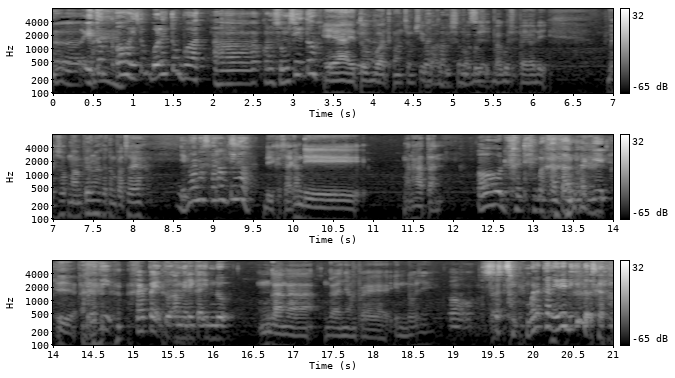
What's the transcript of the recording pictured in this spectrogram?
Eh, itu oh itu boleh tuh buat eh, konsumsi tuh Iya, itu buat konsumsi buat bagus, konsumsi. bagus, bagus Pak Yodi. Besok mampirlah ke tempat saya. di mana sekarang tinggal Di saya kan di Manhattan. Oh udah di Manhattan lagi Iya. berarti PP tuh Amerika Indo Enggak, enggak, enggak nyampe Indo sih. oh terus sampai mana kan ini di Indo sekarang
